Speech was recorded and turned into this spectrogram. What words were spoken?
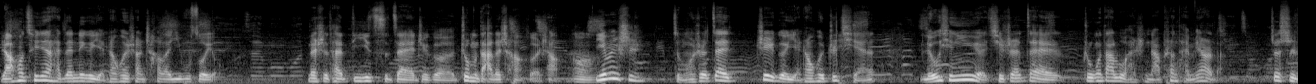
然后崔健还在那个演唱会上唱了《一无所有》，那是他第一次在这个这么大的场合上。嗯因为是怎么回事？在这个演唱会之前，流行音乐其实在中国大陆还是拿不上台面的。这是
